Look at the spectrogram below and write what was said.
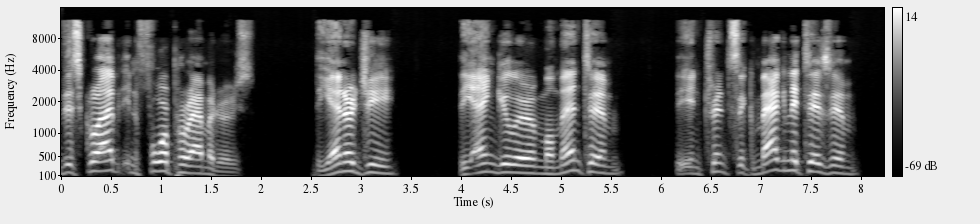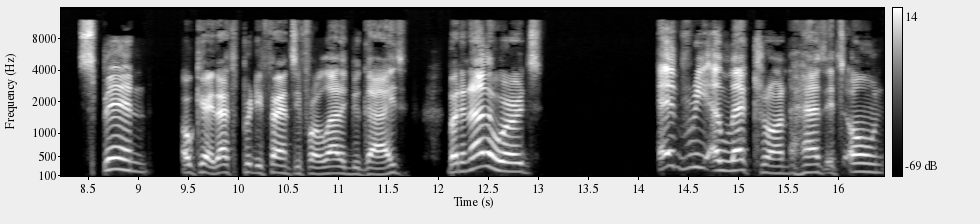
described in four parameters the energy, the angular momentum, the intrinsic magnetism, spin, Okay, that's pretty fancy for a lot of you guys. But in other words, every electron has its own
